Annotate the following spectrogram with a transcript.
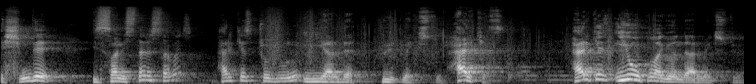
E şimdi insan ister istemez herkes çocuğunu iyi yerde büyütmek istiyor. Herkes. Herkes iyi okula göndermek istiyor.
